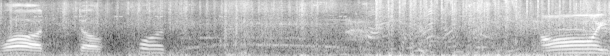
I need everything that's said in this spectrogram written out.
What the fuck نايس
